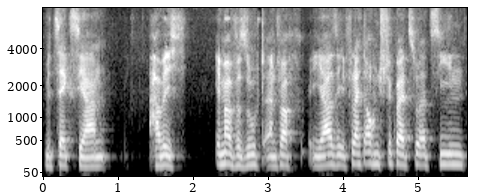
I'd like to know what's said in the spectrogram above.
Mit sechs Jahren habe ich immer versucht, einfach, ja, sie vielleicht auch ein Stück weit zu erziehen,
